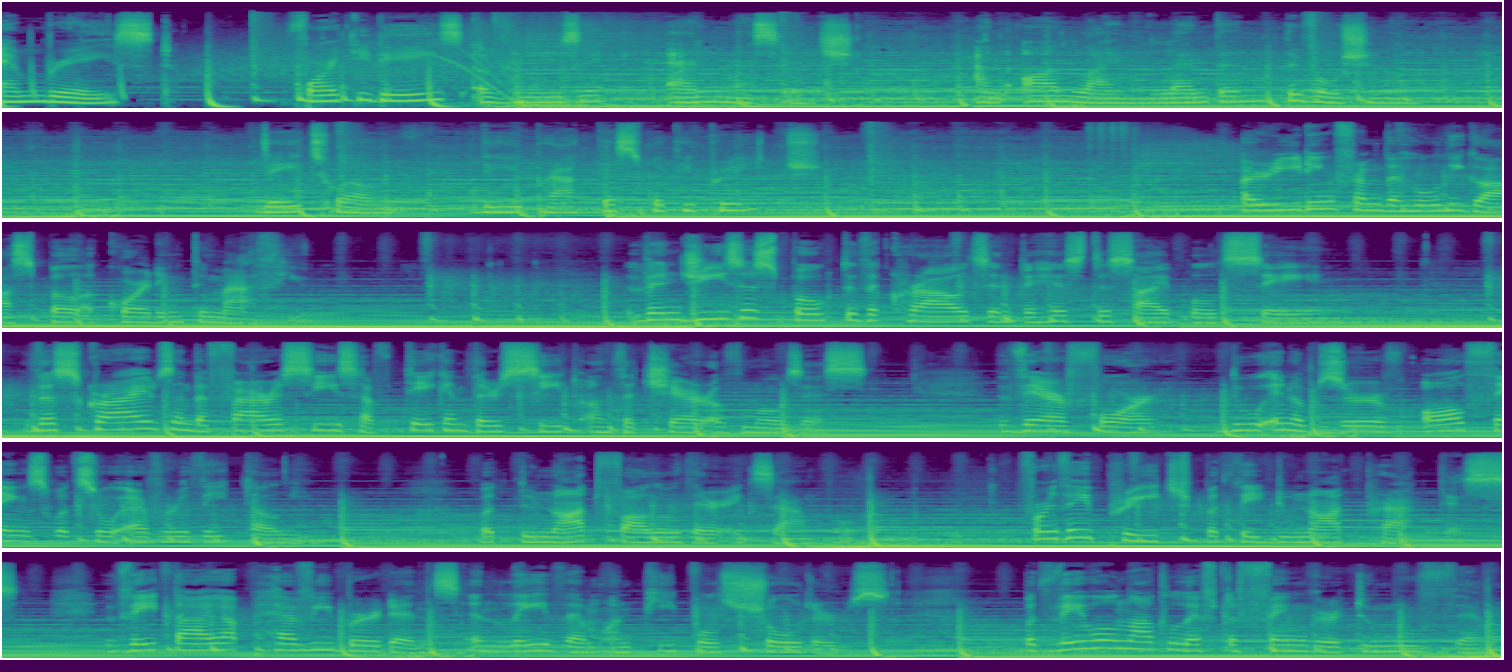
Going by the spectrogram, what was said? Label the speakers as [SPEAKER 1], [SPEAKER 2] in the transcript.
[SPEAKER 1] Embraced 40 Days of Music and Message, an online Lenten devotional. Day 12 Do you practice what you preach? A reading from the Holy Gospel according to Matthew. Then Jesus spoke to the crowds and to his disciples, saying, The scribes and the Pharisees have taken their seat on the chair of Moses. Therefore, do and observe all things whatsoever they tell you, but do not follow their example. For they preach, but they do not practice. They tie up heavy burdens and lay them on people's shoulders, but they will not lift a finger to move them.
